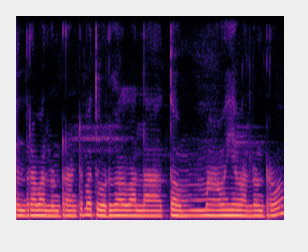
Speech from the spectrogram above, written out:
చంద్ర వాళ్ళు ఉంటారు అంటే మా తోడుగా వాళ్ళ తమ్ మామయ్య వాళ్ళు ఉంటారు.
